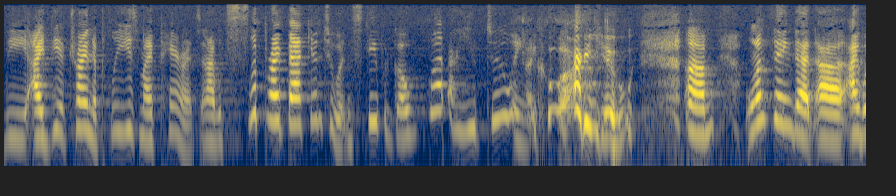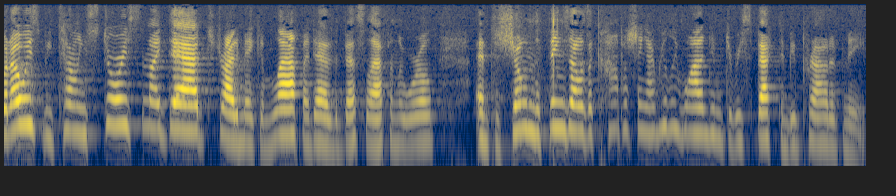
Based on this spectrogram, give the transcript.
the idea of trying to please my parents, and I would slip right back into it. And Steve would go, "What are you doing? Like, who are you?" Um, one thing that uh, I would always be telling stories to my dad to try to make him laugh. My dad had the best laugh in the world, and to show him the things I was accomplishing. I really wanted him to respect and be proud of me.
